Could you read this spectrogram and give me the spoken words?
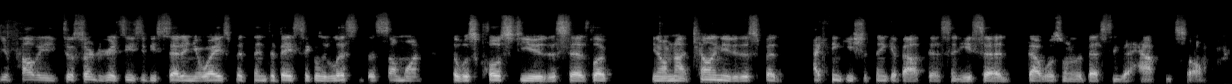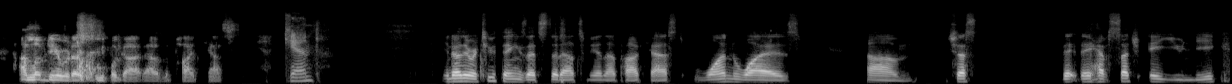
you're probably to a certain degree it's easy to be set in your ways. But then to basically listen to someone that was close to you that says, "Look, you know, I'm not telling you to this, but I think you should think about this," and he said that was one of the best things that happened. So I'd love to hear what other people got out of the podcast. Ken. You know, there were two things that stood out to me in that podcast. One was um, just they, they have such a unique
